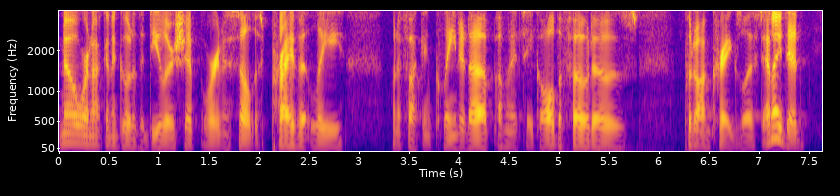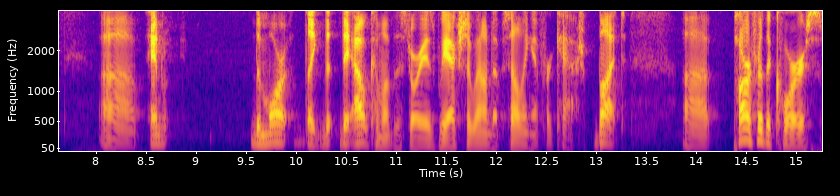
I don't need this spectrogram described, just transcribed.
no, we're not going to go to the dealership. We're going to sell this privately. I'm going to fucking clean it up. I'm going to take all the photos, put on Craigslist, and I did. Uh, and the more like the, the outcome of the story is we actually wound up selling it for cash. But uh, par for the course,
